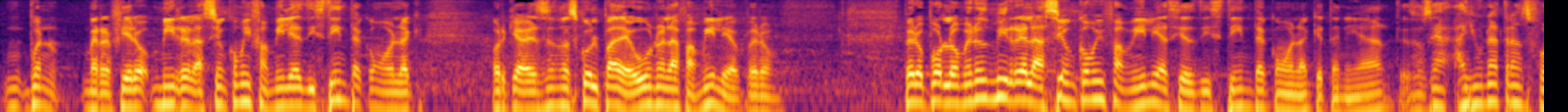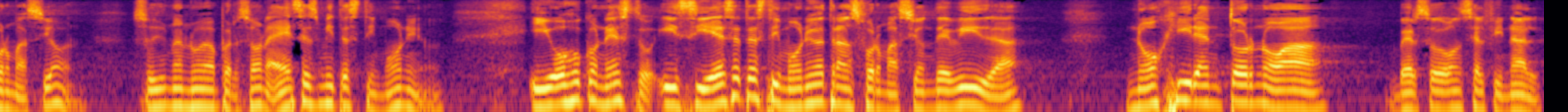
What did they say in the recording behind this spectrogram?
Bueno, me refiero, mi relación con mi familia es distinta como la que... Porque a veces no es culpa de uno la familia, pero... Pero por lo menos mi relación con mi familia sí es distinta como la que tenía antes. O sea, hay una transformación. Soy una nueva persona. Ese es mi testimonio. Y ojo con esto. Y si ese testimonio de transformación de vida no gira en torno a, verso 11 al final,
